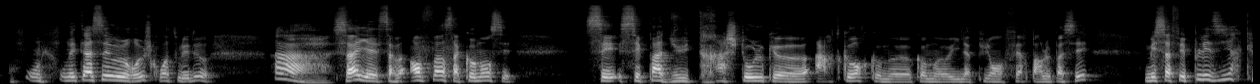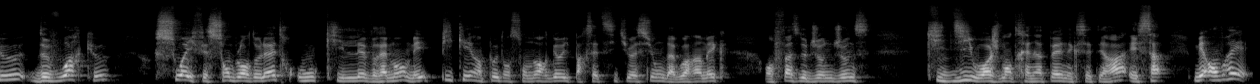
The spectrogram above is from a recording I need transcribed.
on, était assez heureux, je crois tous les deux. Ah ça y est, ça enfin ça commence. C'est c'est pas du trash talk euh, hardcore comme euh, comme il a pu en faire par le passé, mais ça fait plaisir de voir que soit il fait semblant de l'être ou qu'il l'est vraiment, mais piqué un peu dans son orgueil par cette situation d'avoir un mec en face de John Jones qui dit ouais je m'entraîne à peine etc et ça mais en vrai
